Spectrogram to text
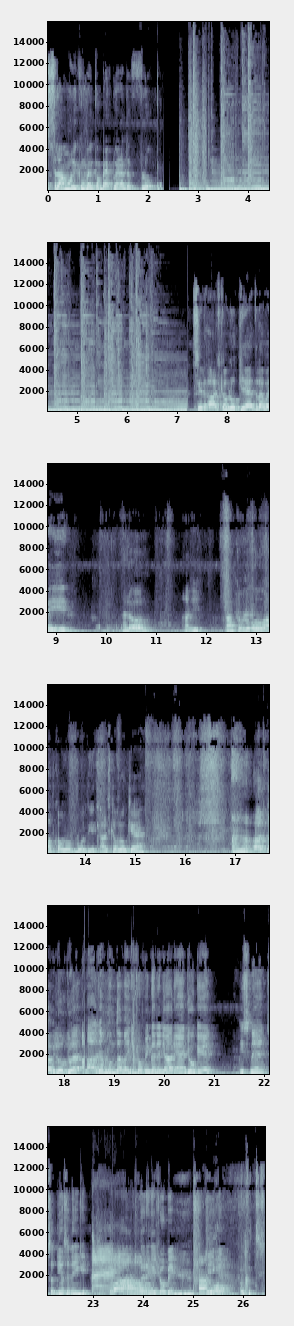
अस्सलाम वालेकुम welcome back to another vlog sir आज का व्लॉग क्या है अदला भाई हेलो हाँ जी। आपका व्लॉग ओ आपका व्लॉग बोल दिए कि आज का व्लॉग क्या है? आज का भी लोग जो है आज हम मुंता भाई की शॉपिंग करने जा रहे हैं जो कि इसने सदियों से नहीं की। तो आज हम करेंगे शॉपिंग ठीक है?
